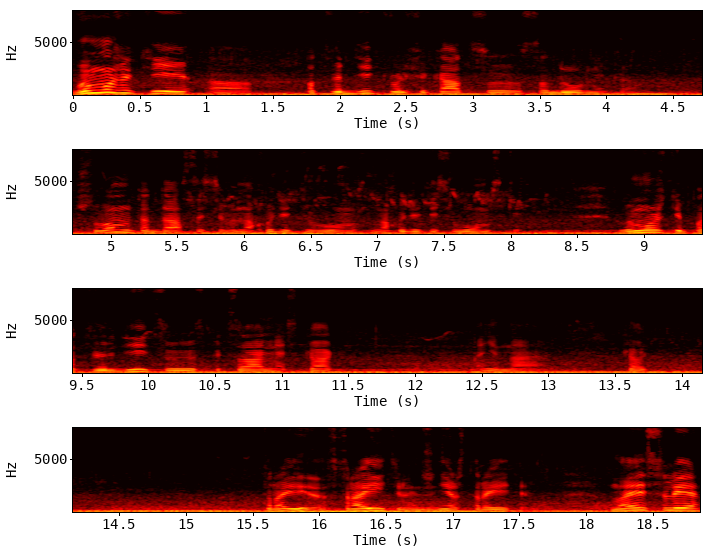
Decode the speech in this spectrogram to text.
Вы можете а, подтвердить квалификацию садовника. Что вам это даст, если вы находитесь в Омске? Вы можете подтвердить свою специальность как, я не знаю, как строитель, инженер-строитель. Но если,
